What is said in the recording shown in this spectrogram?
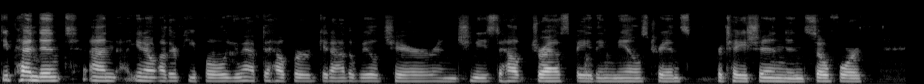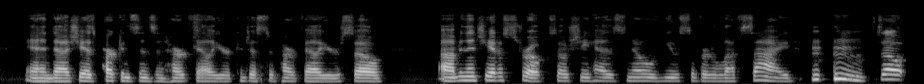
dependent on you know other people you have to help her get out of the wheelchair and she needs to help dress bathing meals transportation and so forth and uh, she has Parkinson's and heart failure, congestive heart failure. So, um, and then she had a stroke, so she has no use of her left side. so,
